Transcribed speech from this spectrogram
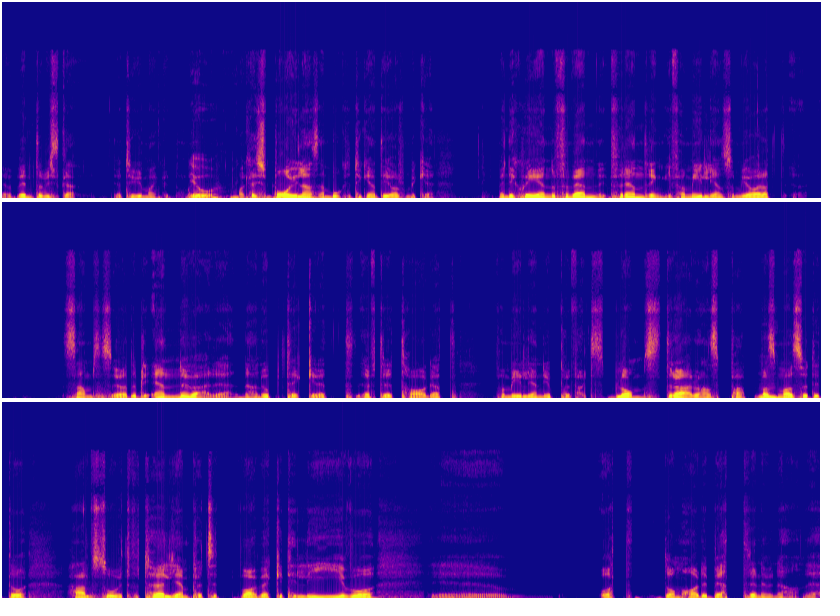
jag vet inte om vi ska, jag tycker man, man, man kan spoila en sån här bok, det tycker jag inte gör så mycket. Men det sker en förändring i familjen som gör att Samsas öde blir ännu värre när han upptäcker ett, efter ett tag att familjen ju faktiskt blomstrar och hans pappa mm. som har suttit och halvsovit i fåtöljen plötsligt väcker till liv och eh, och att de har det bättre nu när han är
